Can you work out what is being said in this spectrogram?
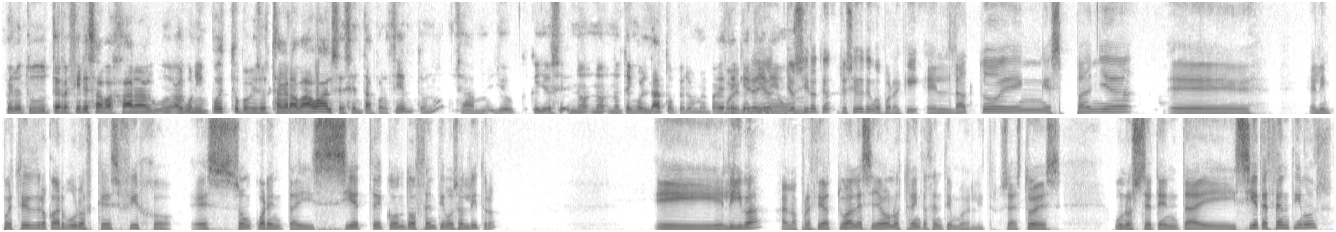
Pero tú te refieres a bajar algún, impuesto, porque eso está grabado al 60%, ¿no? O sea, yo, que yo no, no, tengo el dato, pero me parece pues que tiene yo, un... Yo sí, lo tengo por aquí. El dato en España, eh, el impuesto de hidrocarburos que es fijo es, son 47,2 céntimos el litro. Y el IVA, a los precios actuales, se lleva unos 30 céntimos el litro. O sea, esto es unos 77 céntimos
